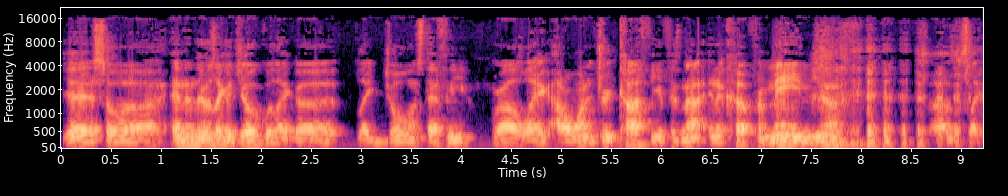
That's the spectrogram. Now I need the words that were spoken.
Yeah, so uh and then there was like a joke with like uh like Joel and Stephanie where I was like, I don't want to drink coffee if it's not in a cup from Maine, you know? so I was just like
